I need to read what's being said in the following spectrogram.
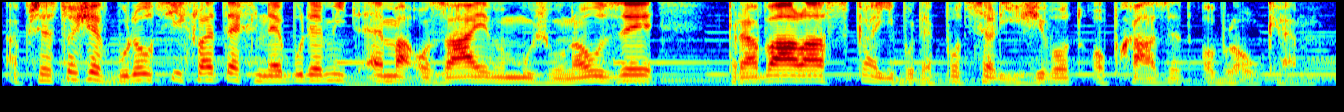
A přestože v budoucích letech nebude mít Emma o zájem mužů nouzy, pravá láska ji bude po celý život obcházet obloukem.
